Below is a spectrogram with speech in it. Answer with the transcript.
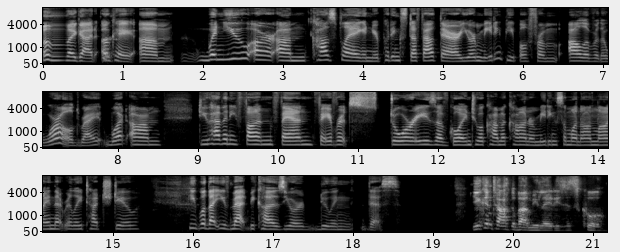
oh my god. Okay. Um when you are um cosplaying and you're putting stuff out there, you're meeting people from all over the world, right? What um do you have any fun fan favorite stories of going to a Comic-Con or meeting someone online that really touched you? People that you've met because you're doing this. You can talk about me, ladies. It's cool.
